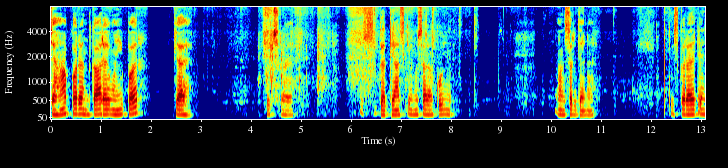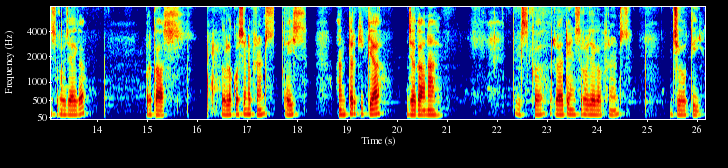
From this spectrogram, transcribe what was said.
जहाँ पर अंधकार है, वहीं पर क्या है? पूछ रहा है। उस गद्यांश के अनुसार आपको आंसर देना है। तो इसका राइट आंसर हो जाएगा, प्रकाश। अगला क्वेश्चन है फ्रेंड्स तेईस। अंतर की क्या जगाना है? तो इसका राइट आंसर हो जाएगा फ्रेंड्स ज्योति।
